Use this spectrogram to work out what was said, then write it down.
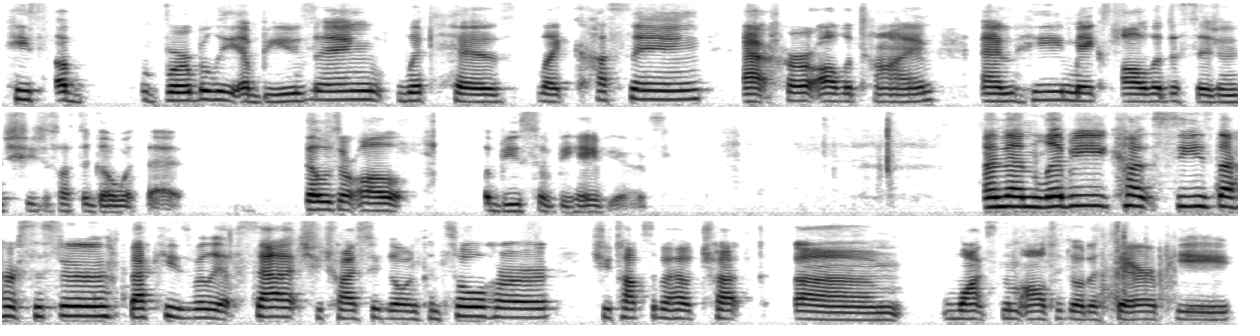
He's a verbally abusing with his like cussing at her all the time and he makes all the decisions she just has to go with it. Those are all abusive behaviors. And then libby sees that her sister becky's really upset. She tries to go and console her. She talks about how chuck um, wants them all to go to therapy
